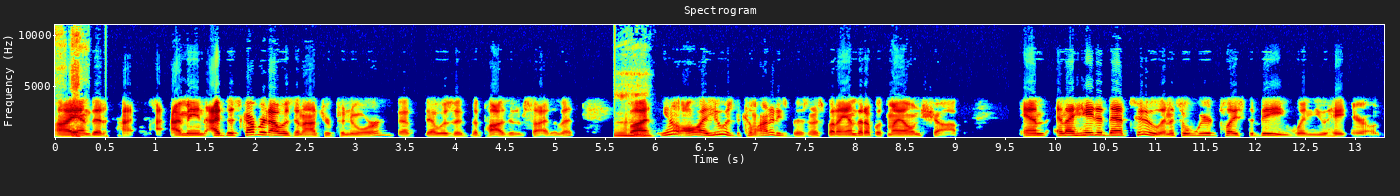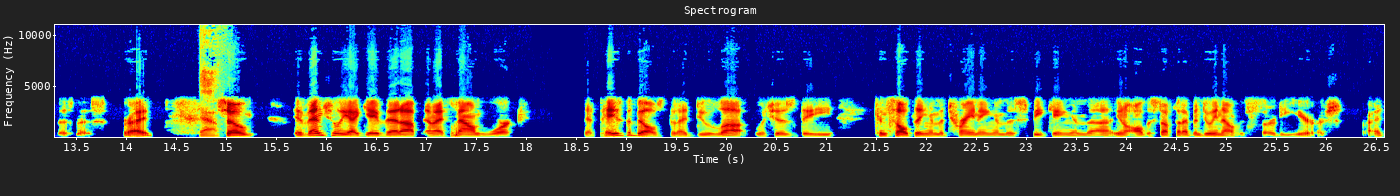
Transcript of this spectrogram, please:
I ended. I, I mean, I discovered I was an entrepreneur. That that was a, the positive side of it. Mm-hmm. But you know, all I knew was the commodities business. But I ended up with my own shop, and and I hated that too. And it's a weird place to be when you hate your own business, right? Yeah. So eventually, I gave that up, and I found work that pays the bills that I do love, which is the consulting and the training and the speaking and the you know all the stuff that I've been doing now for 30 years, right?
